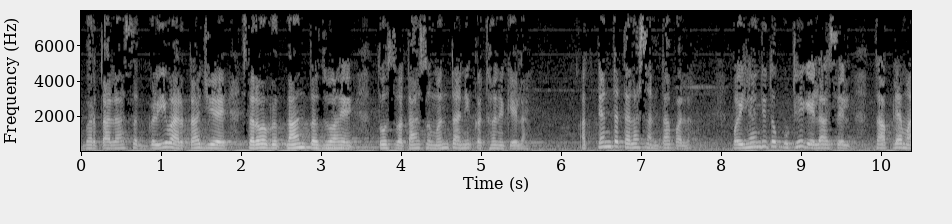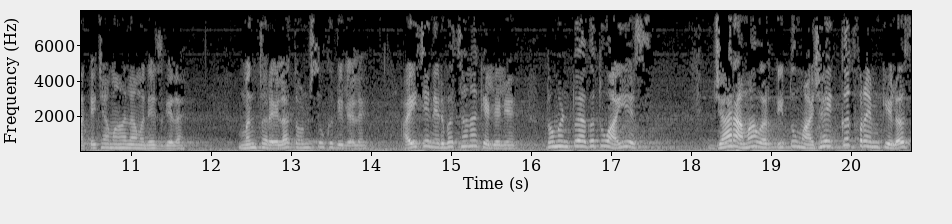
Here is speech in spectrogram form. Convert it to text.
भरताला सगळी वार्ता जी आहे सर्व वृत्तांत जो आहे तो स्वतः सुमंतानी कथन केला. अत्यंत त्याला संताप आला. पहिल्यांदी तो कुठे गेला असेल तर आपल्या मातेच्या महालामध्येच गेलाय. मंथरेला तोंडसुख दिलेलं आहे आईची निर्भत्सना केलेली आहे. तो म्हणतोय अगं तू आई आहेस. ज्या रामावरती तू माझ्या इतकंच प्रेम केलंस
